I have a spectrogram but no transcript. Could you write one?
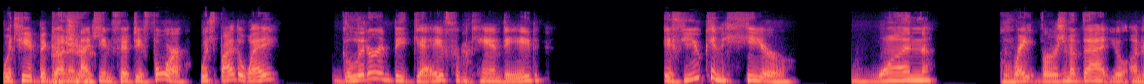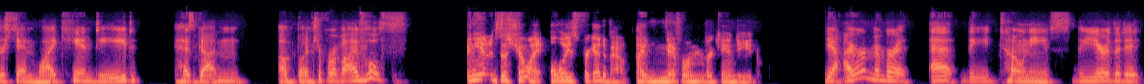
which he had begun oh, in 1954, which, by the way, Glitter and Be Gay from Candide. If you can hear one great version of that, you'll understand why Candide has gotten a bunch of revivals. And yet it's a show I always forget about. I never remember Candide. Yeah, I remember it at the Tonys the year that it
